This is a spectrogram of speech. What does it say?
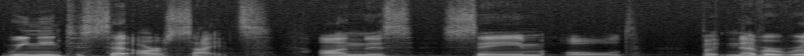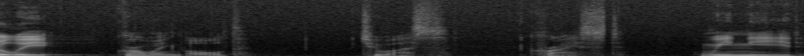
we need to set our sights on this same old, but never really growing old to us, Christ. We need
